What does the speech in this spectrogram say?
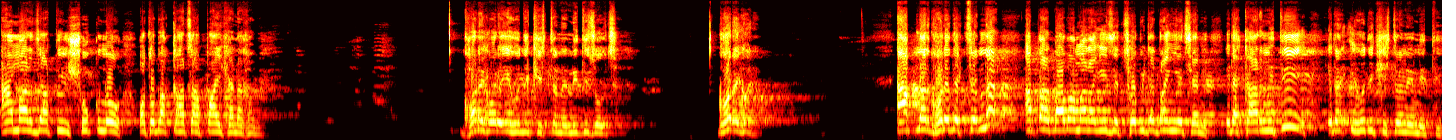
আমার জাতি শুকনো অথবা কাঁচা পায়খানা খাবে। ঘরে ঘরে ইহুদি খ্রিস্টানের নীতি চলছে। ঘরে ঘরে। আপনার ঘরে দেখছেন না, আপনার বাবা মারা গিয়ে যে ছবিটা টাঙিয়েছেন, এটা কার নীতি? এটা ইহুদি খ্রিস্টানের নীতি।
